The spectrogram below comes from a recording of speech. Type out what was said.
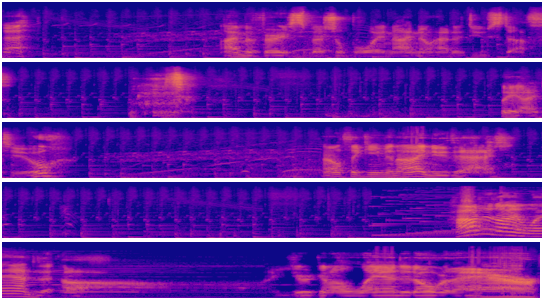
I'm a very special boy and I know how to do stuff. Wait, I do? I don't think even I knew that. How did I land that? Oh, you're gonna land it over there?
